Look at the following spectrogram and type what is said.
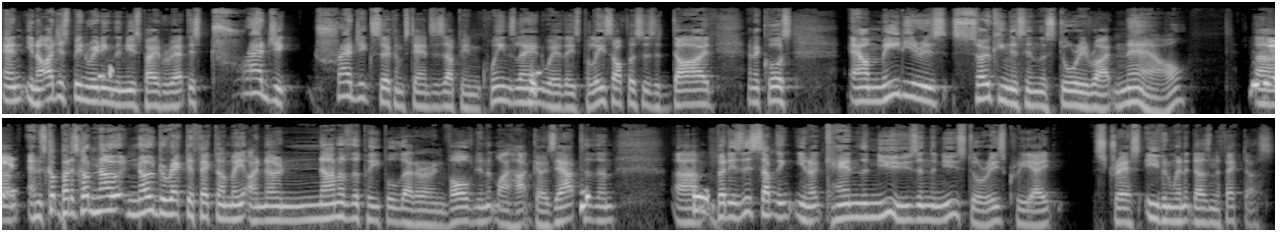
And, you know, I just been reading the newspaper about this tragic tragic circumstances up in Queensland where these police officers had died. And of course, our media is soaking us in the story right now. Um, and it's got, but it's got no, no direct effect on me. I know none of the people that are involved in it. My heart goes out to them. Um, but is this something, you know, can the news and the news stories create stress even when it doesn't affect us?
